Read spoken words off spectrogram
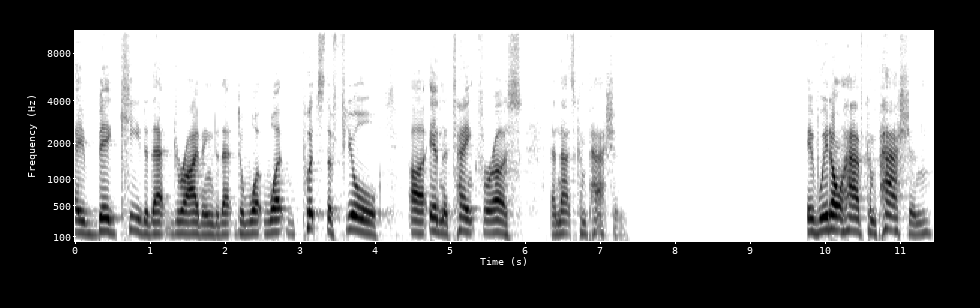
a big key to that driving, to that, to what, what puts the fuel uh, in the tank for us, and that's compassion. If we don't have compassion,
